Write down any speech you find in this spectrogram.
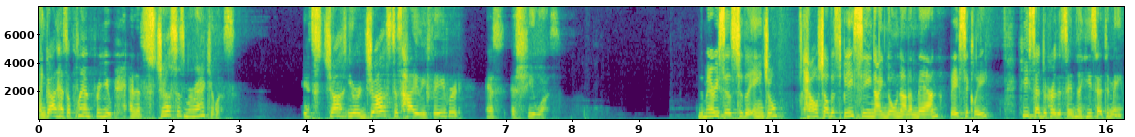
And God has a plan for you, and it's just as miraculous. It's just, you're just as highly favored as, as she was. The Mary says to the angel, How shall this be, seeing I know not a man? Basically, he said to her the same thing he said to me.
